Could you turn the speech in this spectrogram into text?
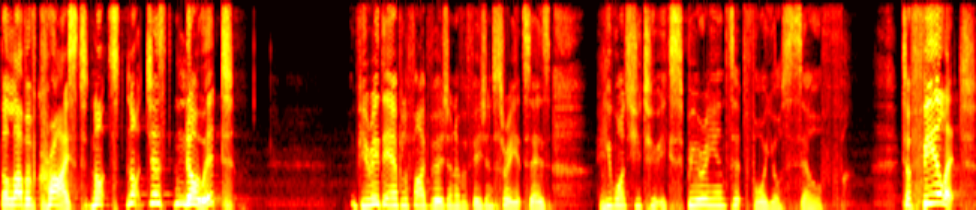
the love of Christ, not, not just know it. If you read the Amplified version of Ephesians 3, it says, He wants you to experience it for yourself, to feel it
